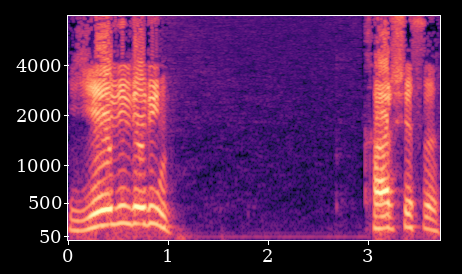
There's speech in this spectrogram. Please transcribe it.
Y'lilerin karşısı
